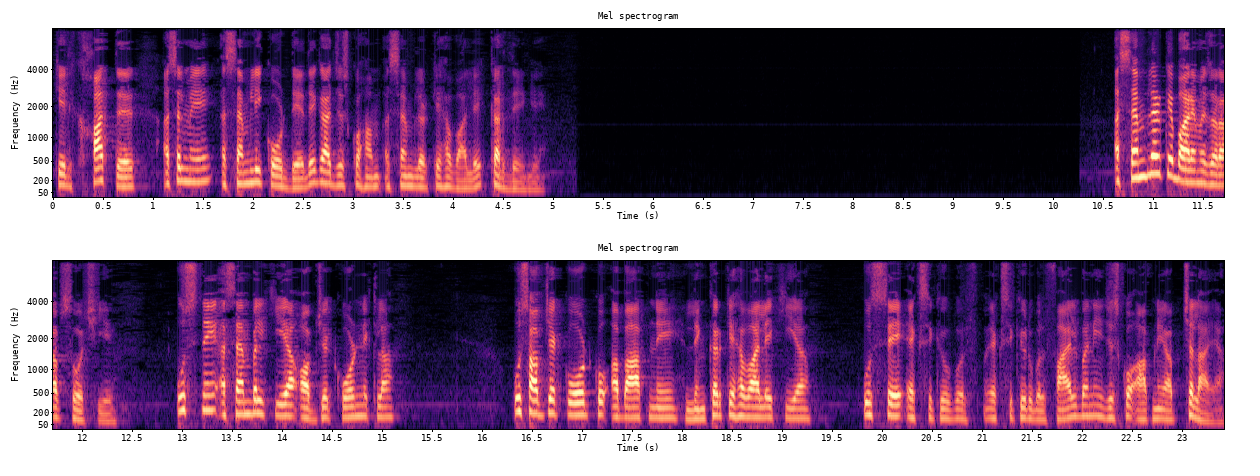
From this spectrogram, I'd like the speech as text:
کے خاطر اصل میں اسمبلی کوڈ دے دے گا، جس کو ہم اسمبلر کے حوالے کر دیں گے۔ اسمبلر کے بارے میں ذرا آپ سوچئے۔ اس نے اسمبل کیا آبجیکٹ کوڈ نکلا۔ اس آبجیکٹ کوڈ کو اب آپ نے لنکر کے حوالے کیا۔ اس سے ایکسیکیوربل فائل بنی، جس کو آپ نے اب چلایا۔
